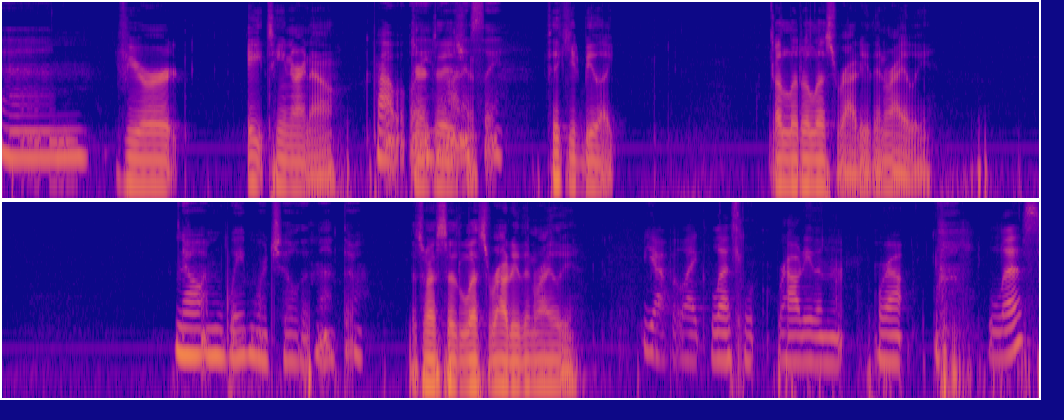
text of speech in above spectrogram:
Um, if you're 18 right now? probably, During today's honestly. I think you'd be like a little less rowdy than Riley. No, I'm way more chill than that though. That's why I said less rowdy than Riley. Yeah, but like less l- rowdy than rou- less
